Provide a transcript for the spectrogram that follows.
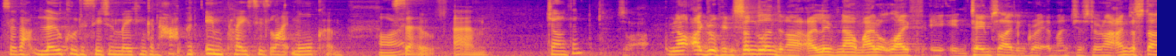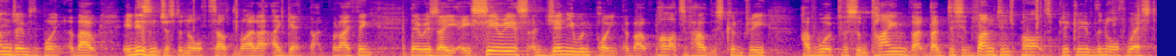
so that local decision-making can happen in places like Morecambe. All right. So, um, Jonathan? I mean, I grew up in Sunderland and I, I live now my adult life in Tameside in Greater Manchester. And I understand, James, the point about it isn't just a north-south divide. I, I get that. But I think there is a, a serious and genuine point about parts of how this country have worked for some time, that, that disadvantaged parts, particularly of the northwest.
